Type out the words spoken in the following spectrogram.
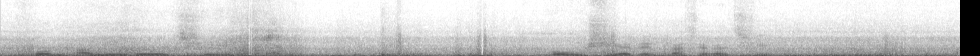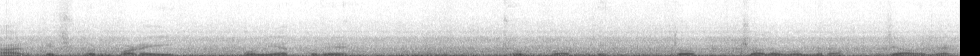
এখন আমি রয়েছি বংশিয়াটের কাছাকাছি। আর কিছুক্ষণ পরেই বুনিয়াদপুরে ঢুকবো আর কি। তো চলো বন্ধুরা, যাওয়া যাক।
